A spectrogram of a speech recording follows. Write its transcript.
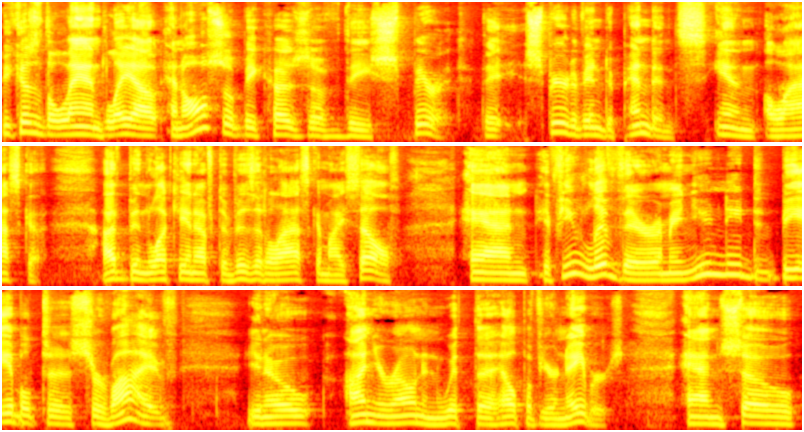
because of the land layout and also because of the spirit, the spirit of independence in Alaska. I've been lucky enough to visit Alaska myself. And if you live there, I mean, you need to be able to survive, you know, on your own and with the help of your neighbors. And so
